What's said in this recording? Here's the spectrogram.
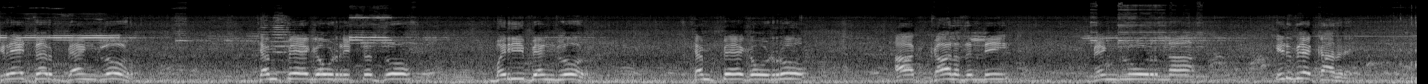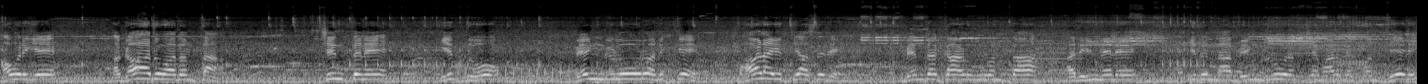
ಗ್ರೇಟರ್ ಬ್ಯಾಂಗ್ಳೂರ್ ಕೆಂಪೇಗೌಡರಿಟ್ಟದ್ದು ಬರೀ ಬೆಂಗಳೂರು ಕೆಂಪೇಗೌಡರು ಆ ಕಾಲದಲ್ಲಿ ಬೆಂಗಳೂರನ್ನ ಇಡಬೇಕಾದ್ರೆ ಅವರಿಗೆ ಅಗಾಧವಾದಂಥ ಚಿಂತನೆ ಇದ್ದು ಬೆಂಗಳೂರು ಅದಕ್ಕೆ ಬಹಳ ಇತಿಹಾಸ ಇದೆ. ಬೆಂದಕಾಳು ಅಂತ ಅದ್ರ ಹಿನ್ನೆಲೆ ಇದನ್ನು ಬೆಂಗಳೂರಂತೆ ಮಾಡಬೇಕು ಅಂತೇಳಿ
